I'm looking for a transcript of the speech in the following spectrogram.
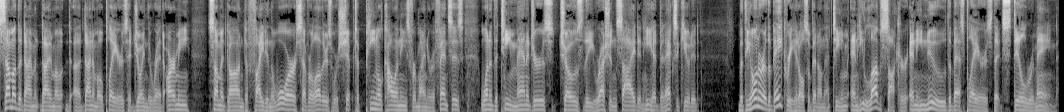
Some of the Dynamo, uh, Dynamo players had joined the Red Army. Some had gone to fight in the war. Several others were shipped to penal colonies for minor offenses. One of the team managers chose the Russian side and he had been executed. But the owner of the bakery had also been on that team, and he loved soccer, and he knew the best players that still remained.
